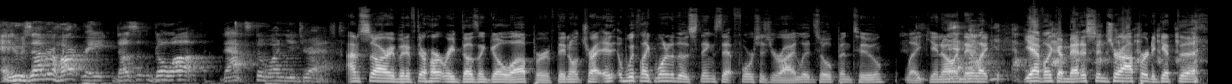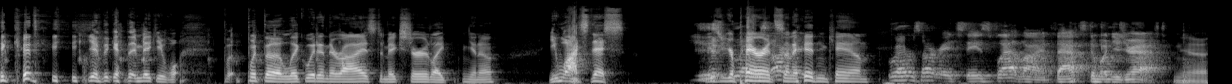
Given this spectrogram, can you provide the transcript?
and whose ever heart rate doesn't go up, that's the one you draft. I'm sorry, but if their heart rate doesn't go up, or if they don't try it, with like one of those things that forces your eyelids open too, like you know, and they like you have like a medicine dropper to get the get, you have to get they make you put, the liquid in their eyes to make sure, like you know, you watch this. These are your parents on a rate- hidden cam. Whoever's heart rate stays flatline, that's the one you draft. Yeah,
